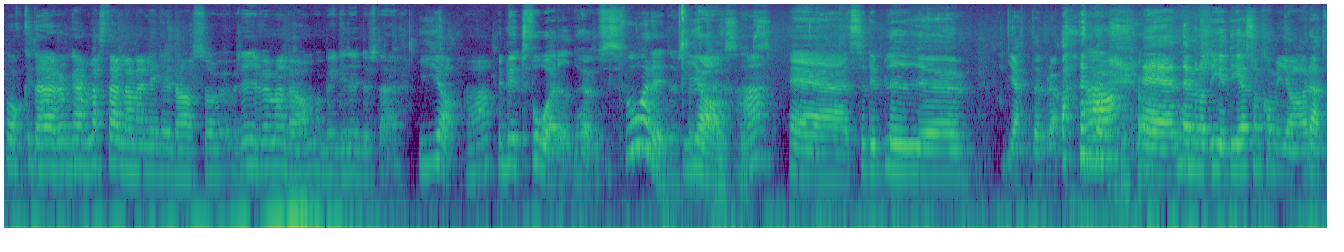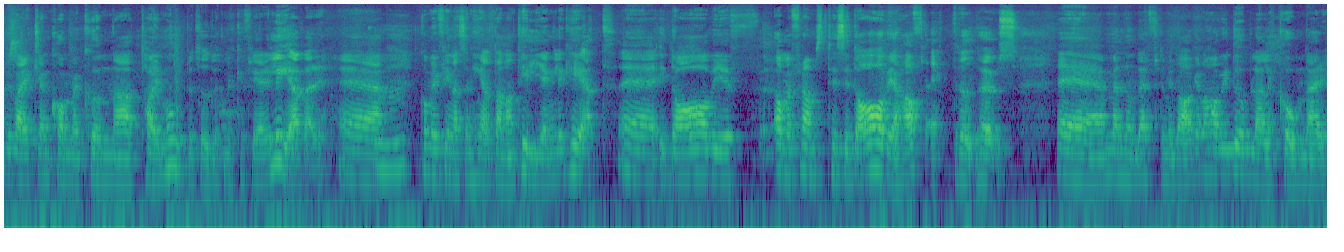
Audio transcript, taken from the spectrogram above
Och där de gamla stallarna ligger idag så river man dem och bygger ridhus där. ja. Ja. Det blir två ridhus. Två ridhus? Ja. Eh, så det blir ju jättebra. Ja. Eh, nej men och det är det som kommer göra att vi verkligen kommer kunna ta emot betydligt mycket fler elever. Eh, Mm. kommer ju finnas en helt annan tillgänglighet. Eh, idag har vi ju, ja men fram tills idag har vi haft ett ridhus. Eh, men under eftermiddagarna har vi dubbla lektioner.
